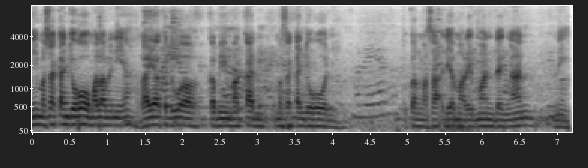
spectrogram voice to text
Ni masakan Johor malam ini ya. Raya kedua kami makan masakan Johor ni. Tukang masak dia Mariman dengan ni.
